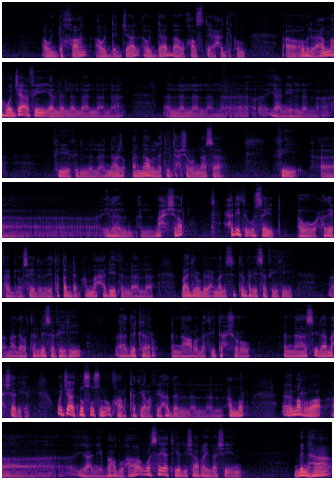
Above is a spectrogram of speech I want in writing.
أو الدخان أو الدجال أو الدابة أو خاصة أحدكم أمر العامة وجاء في ال ال ال ال ال ال ال يعني في في النار, النار التي تحشر الناس في آه، إلى المحشر حديث أسيد أو حذيفة بن أسيد الذي تقدم أما حديث بادروا بالأعمال الستة فليس فيه آه، معذرة ليس فيه آه، ذكر النار التي تحشر الناس إلى محشرهم وجاءت نصوص أخرى كثيرة في هذا الأمر مر يعني بعضها وسيأتي الإشارة إلى شيء منها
